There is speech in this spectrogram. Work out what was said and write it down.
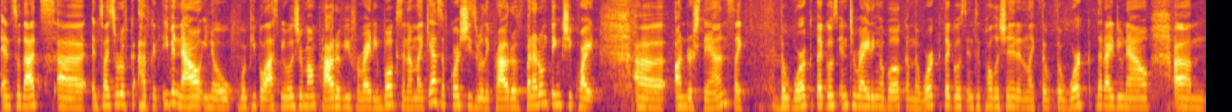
and so that's, uh, and so I sort of have, even now, you know, when people ask me, was your mom proud of you for writing books? And I'm like, yes, of course she's really proud of, but I don't think she quite uh, understands like the work that goes into writing a book and the work that goes into publishing it and like the, the work that I do now. Um,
